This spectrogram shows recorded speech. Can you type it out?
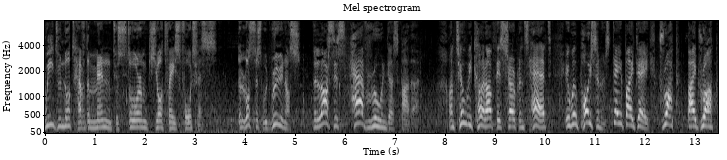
We do not have the men to storm Kjotve's fortress. The losses would ruin us. The losses have ruined us, father. Until we cut off this serpent's head, it will poison us day by day, drop by drop.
